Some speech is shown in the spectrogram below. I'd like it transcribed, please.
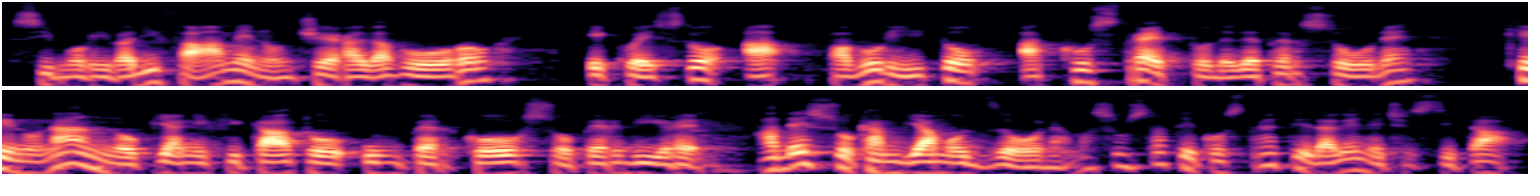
si moriva di fame, non c'era lavoro e questo ha favorito, ha costretto delle persone che non hanno pianificato un percorso per dire adesso cambiamo zona, ma sono state costrette dalle necessità.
